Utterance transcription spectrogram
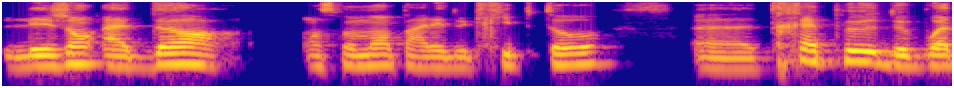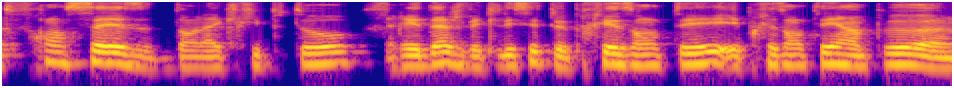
les gens adorent en ce moment parler de crypto. très peu de boîtes françaises dans la crypto. Reda, je vais te laisser te présenter et présenter un peu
